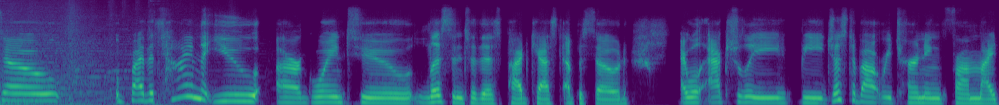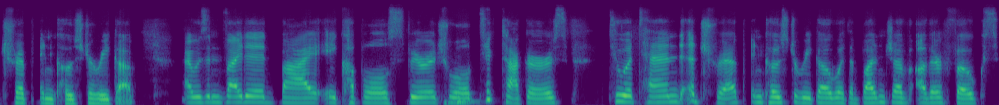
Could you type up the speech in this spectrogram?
So, by the time that you are going to listen to this podcast episode, I will actually be just about returning from my trip in Costa Rica. I was invited by a couple spiritual mm-hmm. TikTokers to attend a trip in Costa Rica with a bunch of other folks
